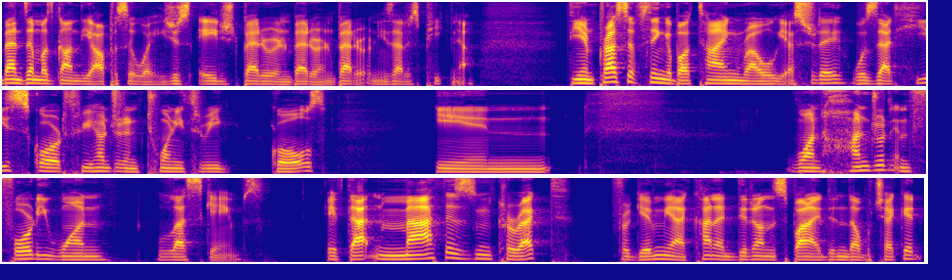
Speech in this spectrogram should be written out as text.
Benzema's gone the opposite way. He's just aged better and better and better, and he's at his peak now. The impressive thing about tying Raul yesterday was that he scored 323 goals in 141 less games. If that math is incorrect, forgive me. I kind of did it on the spot. I didn't double check it.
